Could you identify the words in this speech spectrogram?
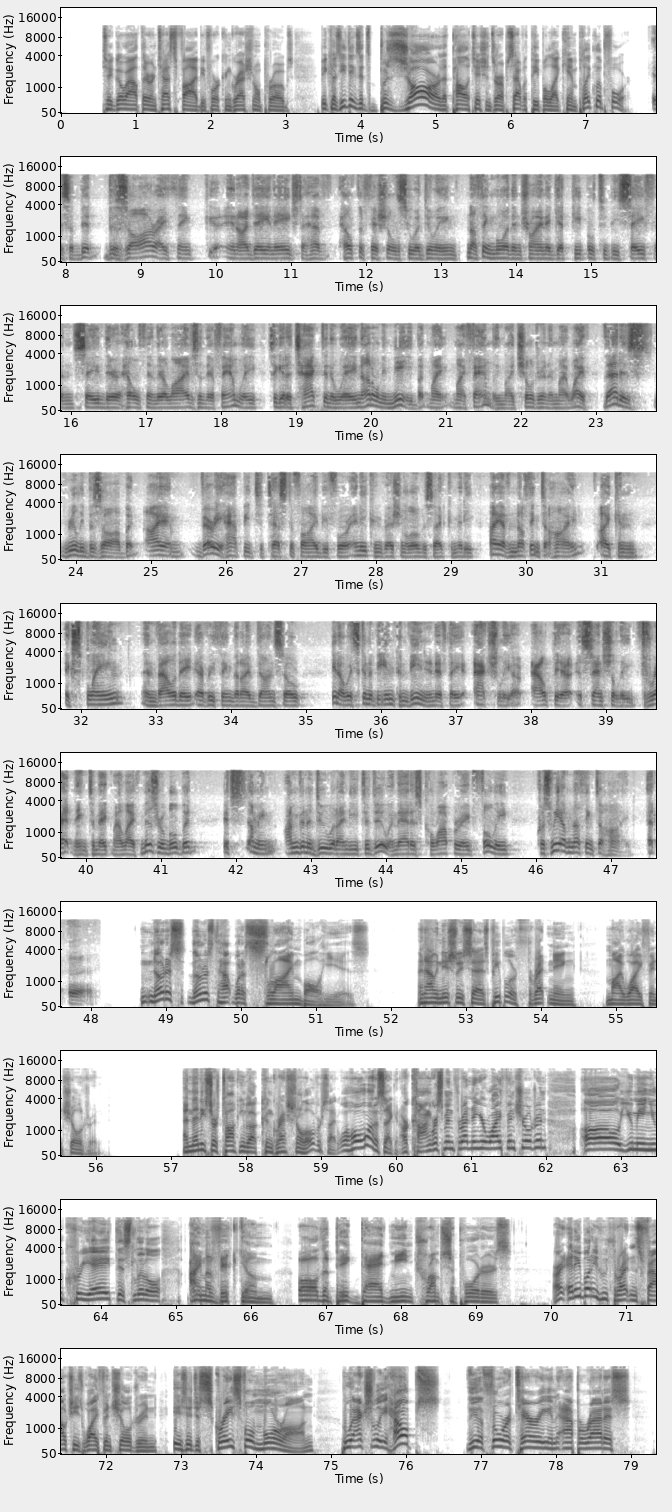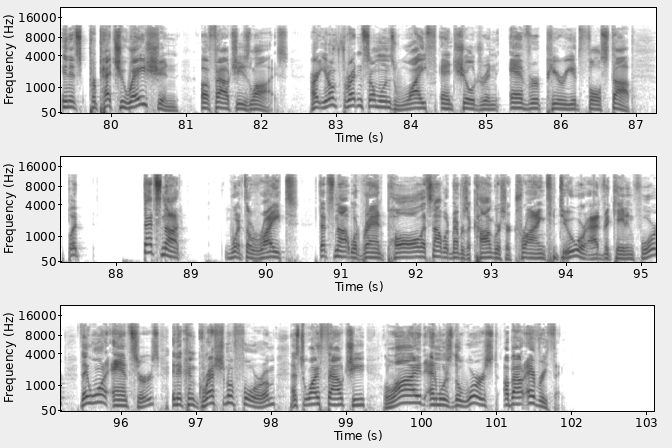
to go out there and testify before congressional probes because he thinks it's bizarre that politicians are upset with people like him. Play clip four. It's a bit bizarre, I think, in our day and age to have health officials who are doing nothing more than trying to get people to be safe and save their health and their lives and their family to get attacked in a way, not only me, but my, my family, my children and my wife. That is really bizarre, but I am very happy to testify before any congressional oversight committee. I have nothing to hide. I can explain and validate everything that I've done. So you know, it's going to be inconvenient if they actually are out there essentially threatening to make my life miserable. But it's, I mean, I'm going to do what I need to do, and that is cooperate fully because we have nothing to hide at all. Notice, notice how, what a slime ball he is, and how initially says people are threatening my wife and children. And then he starts talking about congressional oversight. Well, hold on a second. Are congressmen threatening your wife and children? Oh, you mean you create this little I'm a victim. All the big, bad, mean Trump supporters All right, anybody who threatens Fauci's wife and children is a disgraceful moron who actually helps the authoritarian apparatus in its perpetuation of Fauci's lies. All right, you don't threaten someone's wife and children ever, period, full stop. But that's not what the right, that's not what Rand Paul, that's not what members of Congress are trying to do or advocating for. They want answers in a congressional forum as to why Fauci lied and was the worst about everything.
